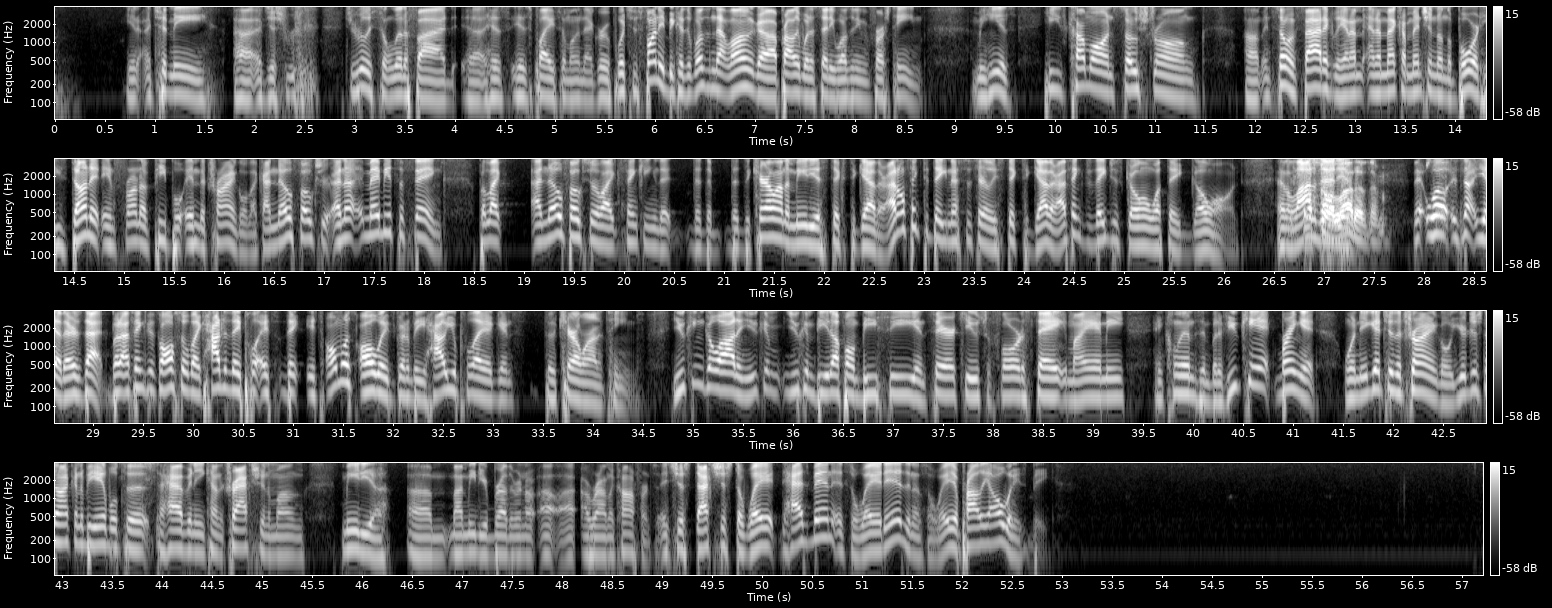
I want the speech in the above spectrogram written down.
you know, to me, uh, just just really solidified uh, his his place among that group. Which is funny because it wasn't that long ago. I probably would have said he wasn't even first team. I mean, he is he's come on so strong um, and so emphatically. And I'm and I'm like I mentioned on the board, he's done it in front of people in the triangle. Like I know folks are, and I, maybe it's a thing, but like I know folks are like thinking that that the, that the Carolina media sticks together. I don't think that they necessarily stick together. I think that they just go on what they go on, and a lot of that a lot is- of them. Well, it's not. Yeah, there's that. But I think it's also like how do they play? It's they, it's almost always going to be how you play against the Carolina teams. You can go out and you can you can beat up on BC and Syracuse and Florida State, and Miami and Clemson. But if you can't bring it when you get to the Triangle, you're just not going to be able to to have any kind of traction among media, um, my media brethren uh, uh, around the conference. It's just that's just the way it has been. It's the way it is, and it's the way it'll probably always be.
